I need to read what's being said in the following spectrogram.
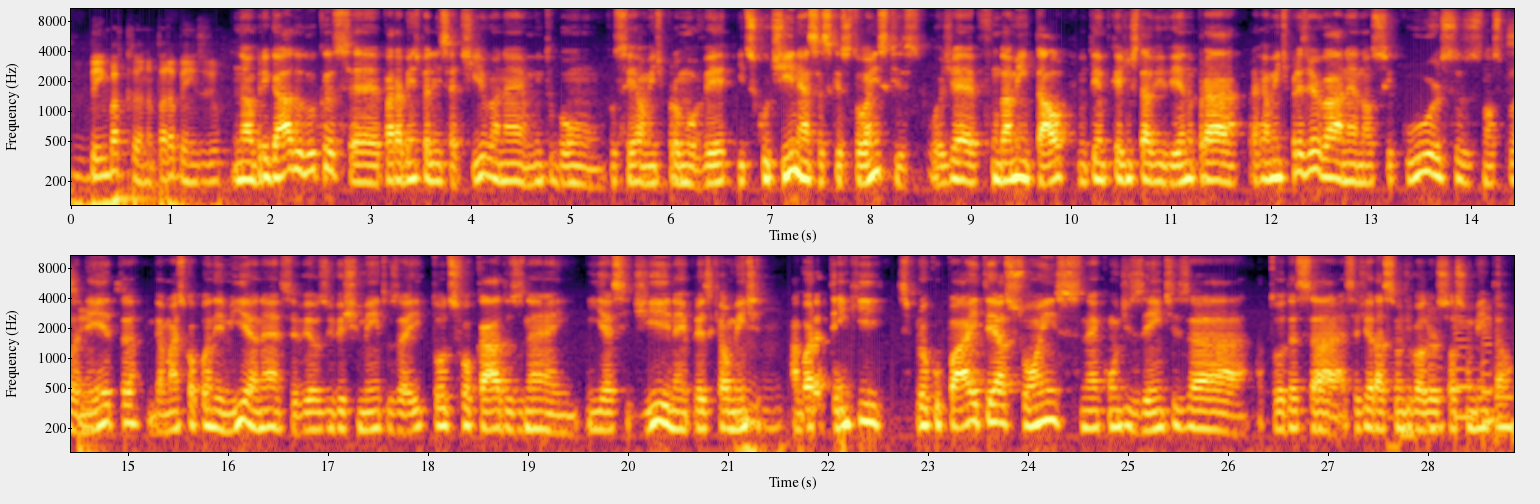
bem bacana. Parabéns, viu? Não, obrigado, Lucas. É, parabéns pela iniciativa, né? É muito bom você realmente promover e discutir nessas né, questões que hoje é fundamental no tempo que a gente está vivendo para realmente preservar, né? Nossos recursos, nosso planeta, Sim. ainda mais com a pandemia, né? Você vê os investimentos aí todos focados, né? Né, em ESG, né, empresa que realmente uhum. agora tem que se preocupar e ter ações, né, condizentes a, a toda essa, essa geração de valor socioambiental.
